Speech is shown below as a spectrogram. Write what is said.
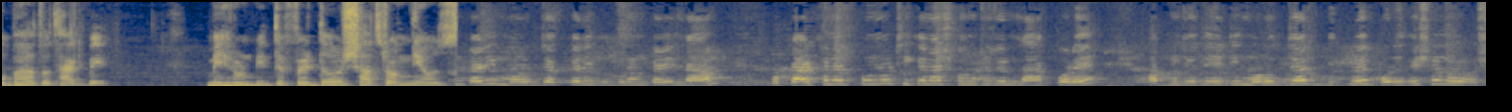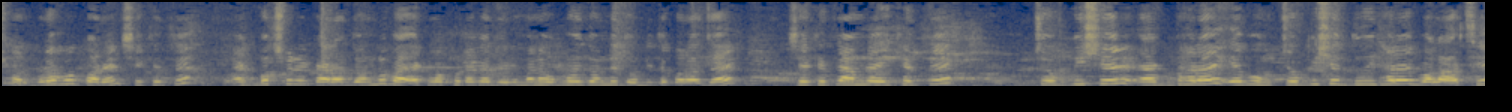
অব্যাহত থাকবে। মেহরুন বিনতে ফেরদৌস সাতরং নিউজ। বিপণনকারী মোড়কজাতকারী বিপণনকারী নাম ও কারখানার পূর্ণ ঠিকানা সংযোজন না করে আপনি যদি এটি মোড়কজাত বিক্রয়, পরিবেশন ও সরবরাহ করেন, সেক্ষেত্রে এক বছরের কারাদণ্ড বা এক লক্ষ টাকা জরিমানা উভয় দণ্ডে দণ্ডিত করা যায়। সেক্ষেত্রে আমরা এই ক্ষেত্রে চব্বিশের এক ধারায় এবং চব্বিশের দুই ধারায় বলা আছে,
